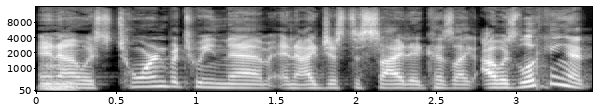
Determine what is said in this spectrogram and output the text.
and I was torn between them, and I just decided because like I was looking at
